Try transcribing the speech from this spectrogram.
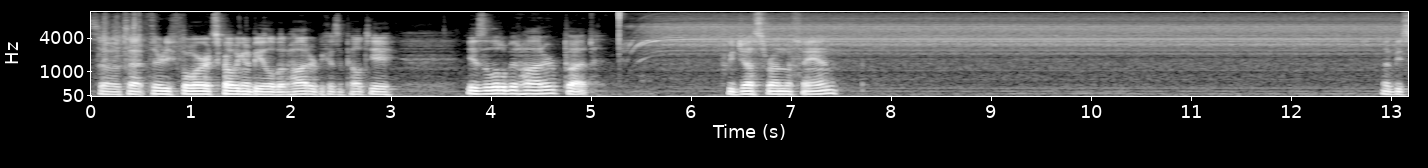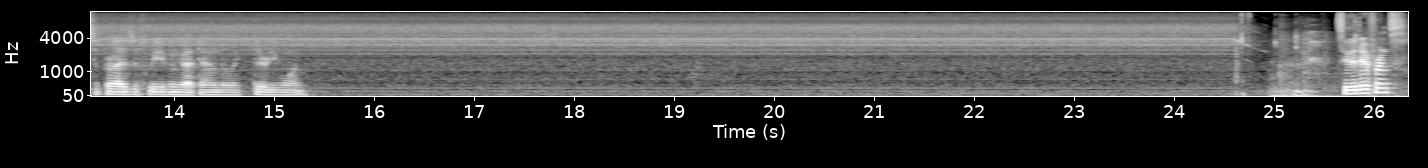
So it's at 34. It's probably going to be a little bit hotter because the Peltier is a little bit hotter, but if we just run the fan, I'd be surprised if we even got down to like 31. See the difference?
